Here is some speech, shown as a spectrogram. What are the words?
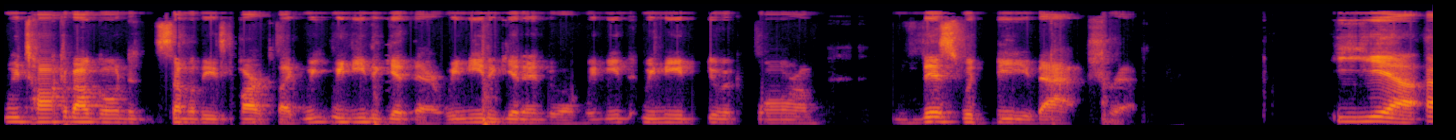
we talk about going to some of these parks. Like we, we need to get there. We need to get into them. We need we need to explore them. This would be that trip. Yeah, I,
